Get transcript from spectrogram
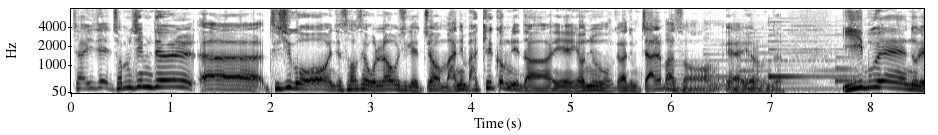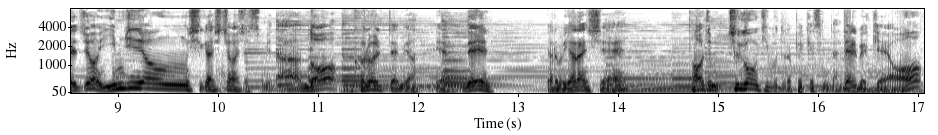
자, 이제 점심들, 아, 드시고 이제 서서히 올라오시겠죠? 많이 막힐 겁니다. 예, 연휴가 좀 짧아서. 예, 여러분들. 2부의 노래죠. 임진영 씨가 시청하셨습니다. 너 그럴 때면. 예, 내일 여러분 11시에 더 좀 즐거운 기분으로 뵙겠습니다. 내일 뵐게요.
